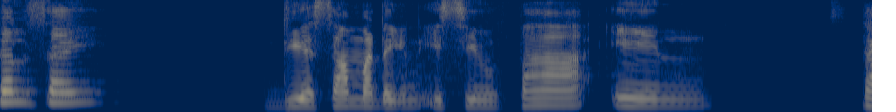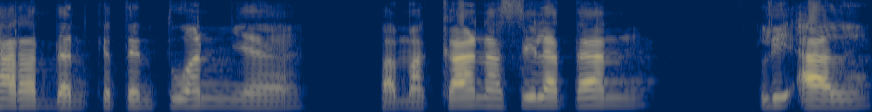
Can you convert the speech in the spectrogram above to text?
Selesai. Dia sama dengan isim fa'in. Syarat dan ketentuannya. Pamakana silatan li'al.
